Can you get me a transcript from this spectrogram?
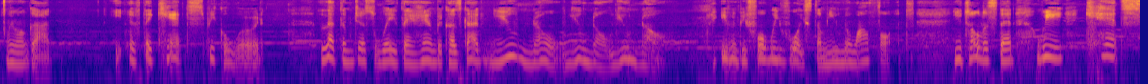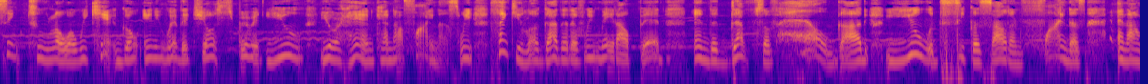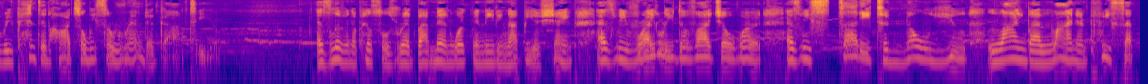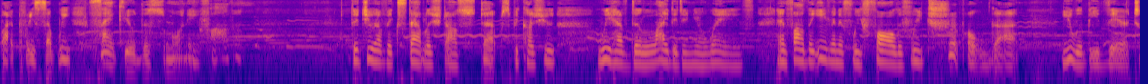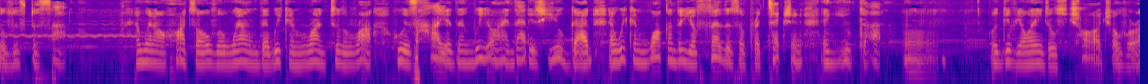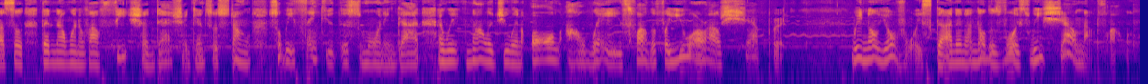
You oh know, God, if they can't speak a word, let them just wave their hand because, God, you know, you know, you know. Even before we voice them, you know our thoughts. You told us that we can't sink too low or we can't go anywhere that your spirit, you, your hand cannot find us. We thank you, Lord God, that if we made our bed in the depths of hell, God, you would seek us out and find us and our repentant heart. So we surrender, God, to you as living epistles read by men, workmen needing not be ashamed, as we rightly divide your word, as we study to know you line by line and precept by precept. We thank you this morning, Father, that you have established our steps because you we have delighted in your ways. And Father, even if we fall, if we trip, oh God, you will be there to lift us up and when our hearts are overwhelmed, that we can run to the rock who is higher than we are, and that is you, God. And we can walk under your feathers of protection and you, God. Mm will give your angels charge over us so that not one of our feet shall dash against a stone. So we thank you this morning, God, and we acknowledge you in all our ways, Father, for you are our shepherd. We know your voice, God, and another's voice we shall not follow.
